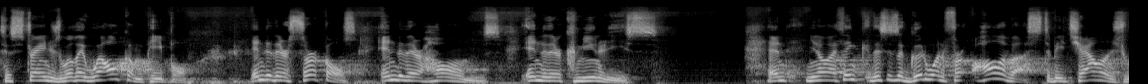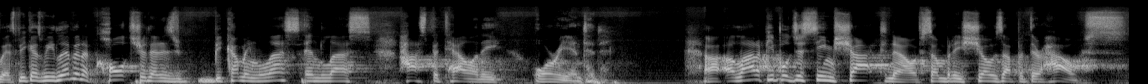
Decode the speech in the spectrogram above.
to strangers? Will they welcome people into their circles, into their homes, into their communities? And, you know, I think this is a good one for all of us to be challenged with because we live in a culture that is becoming less and less hospitality oriented. Uh, a lot of people just seem shocked now if somebody shows up at their house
